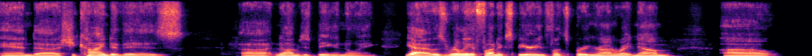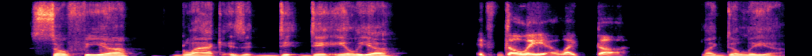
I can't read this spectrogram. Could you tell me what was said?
and uh, she kind of is. Uh, no, I'm just being annoying. Yeah, it was really a fun experience. Let's bring her on right now. Uh, Sophia Black, is it Delia? It's Dalia, like duh. Like Dalia.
